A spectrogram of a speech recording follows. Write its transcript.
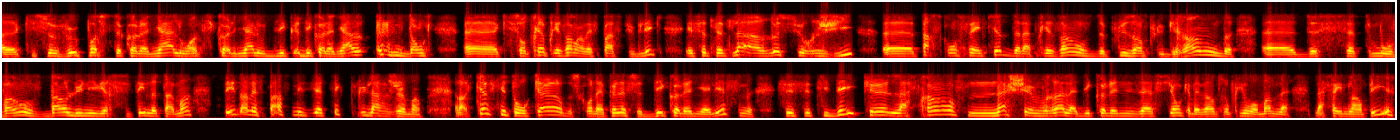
euh, qui se veut post-coloniale ou anticoloniale ou décoloniale, donc euh, qui sont très présents dans l'espace public. Et cette lettre-là a ressurgi parce qu'on s'inquiète de la présence de plus en plus grande de cette mouvance dans l'université notamment et dans l'espace médiatique plus largement. Alors, qu'est-ce qui est au cœur de ce qu'on appelle ce décolonialisme? C'est cette idée que la France n'achèvera la décolonisation qu'elle avait entreprise au moment de la, fin de l'Empire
